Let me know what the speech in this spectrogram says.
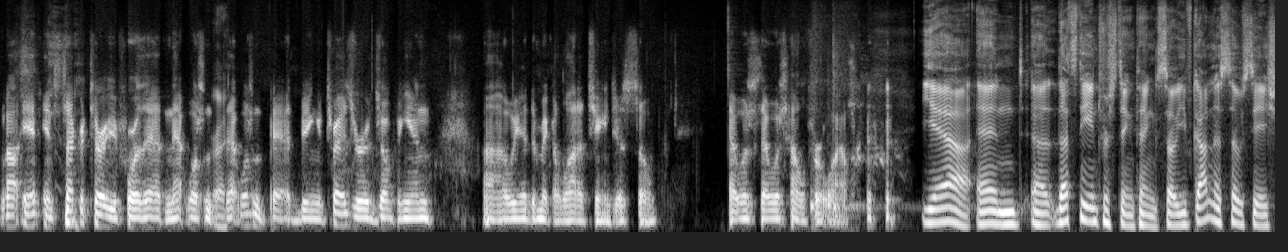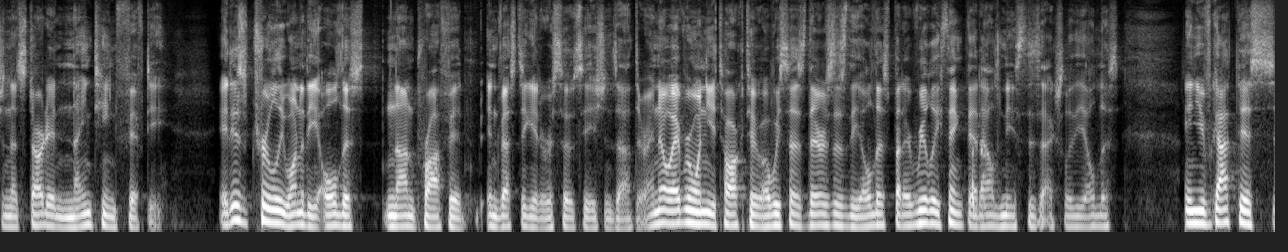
well, and, and, secretary before that, and that wasn't right. that wasn't bad. Being a treasurer, jumping in, uh, we had to make a lot of changes. So that was that was hell for a while. yeah, and uh, that's the interesting thing. So you've got an association that started in 1950 it is truly one of the oldest nonprofit investigator associations out there. I know everyone you talk to always says theirs is the oldest, but I really think that ALDONYS is actually the oldest. And you've got this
